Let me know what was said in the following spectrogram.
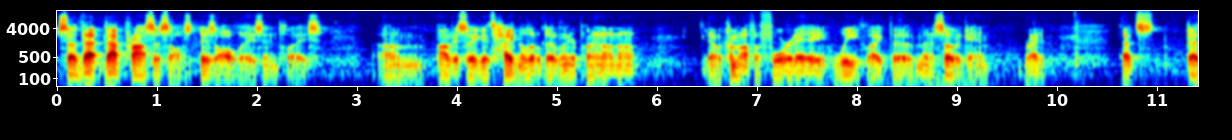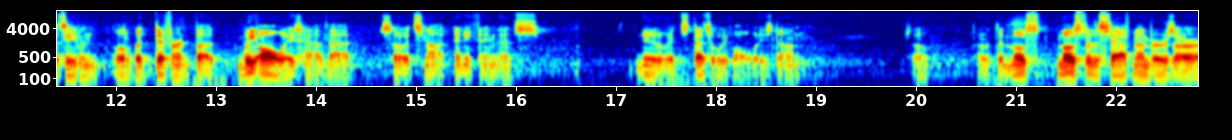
So that, that process is always in place. Um, obviously, it gets heightened a little bit when you're playing on a, you know, coming off a four-day week like the Minnesota game, right? That's, that's even a little bit different, but we always have that. So it's not anything that's new. It's, that's what we've always done. So the most, most of the staff members are,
